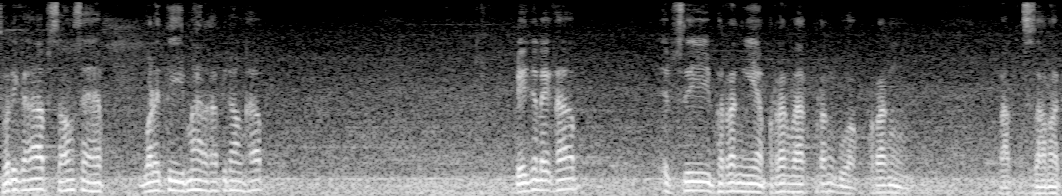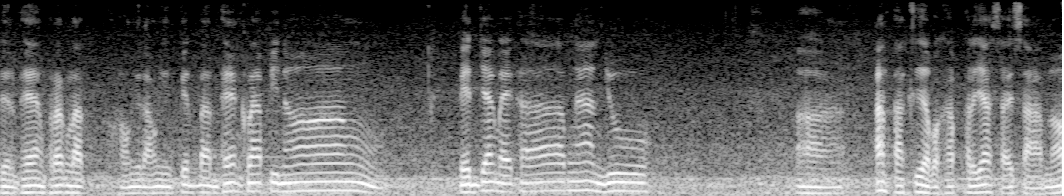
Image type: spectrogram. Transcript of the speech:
สวัสดีครับสองแสบวาไรตีมากแล้วครับพี่น้องครับ เป็นยังไงครับ FC พลังเงียบพลังรักพลังบวกพลังรักสาวน้อยเปลี่ยนแพงพลังรักของยีราองยิงเป็นบ้านแพงครับพี่น้อง เป็นจังไดครับ งานอยู่อ่านปลาเกลือบ่ครับภรรยาสายสามเนาะ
